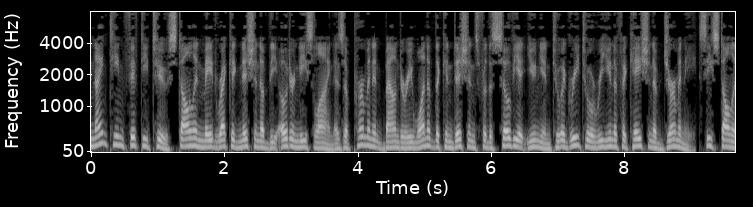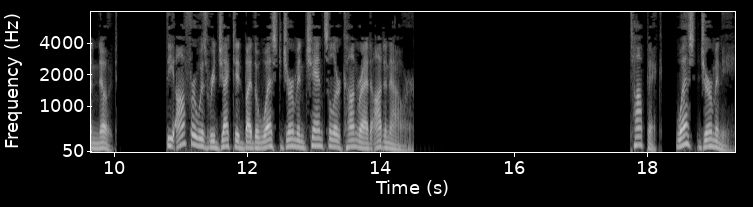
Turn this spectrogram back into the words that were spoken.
1952 Stalin made recognition of the Oder-Neisse line as a permanent boundary one of the conditions for the Soviet Union to agree to a reunification of Germany see Stalin note. The offer was rejected by the West German Chancellor Konrad Adenauer. West Germany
